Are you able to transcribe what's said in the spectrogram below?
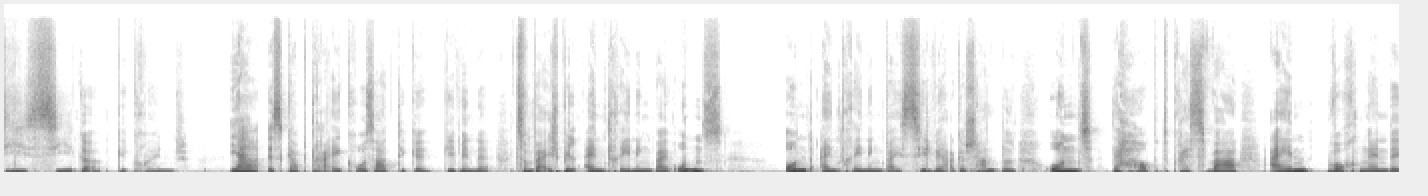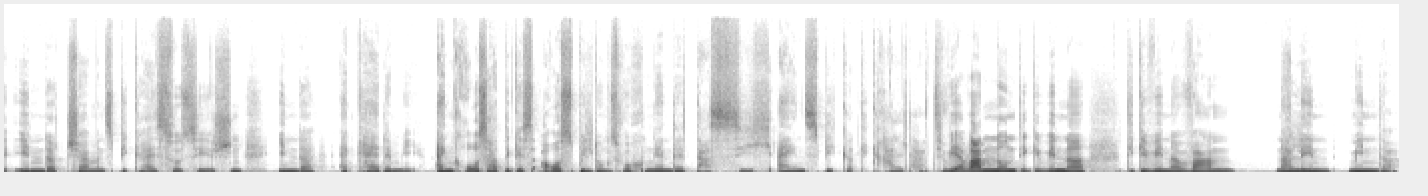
die Sieger gekrönt. Ja, es gab drei großartige Gewinne, zum Beispiel ein Training bei uns und ein Training bei Silvia Agerschantl und der Hauptpreis war ein Wochenende in der German Speaker Association in der Academy. Ein großartiges Ausbildungswochenende, das sich ein Speaker gekrallt hat. Wer waren nun die Gewinner? Die Gewinner waren Nalin Minder.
